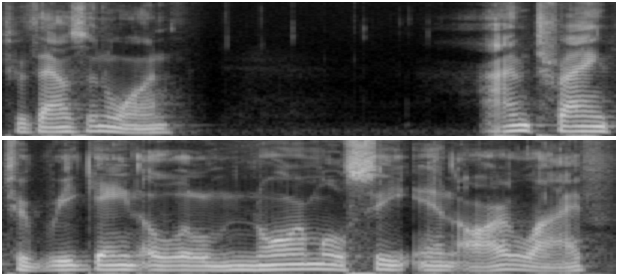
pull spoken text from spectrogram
2001, I'm trying to regain a little normalcy in our life.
